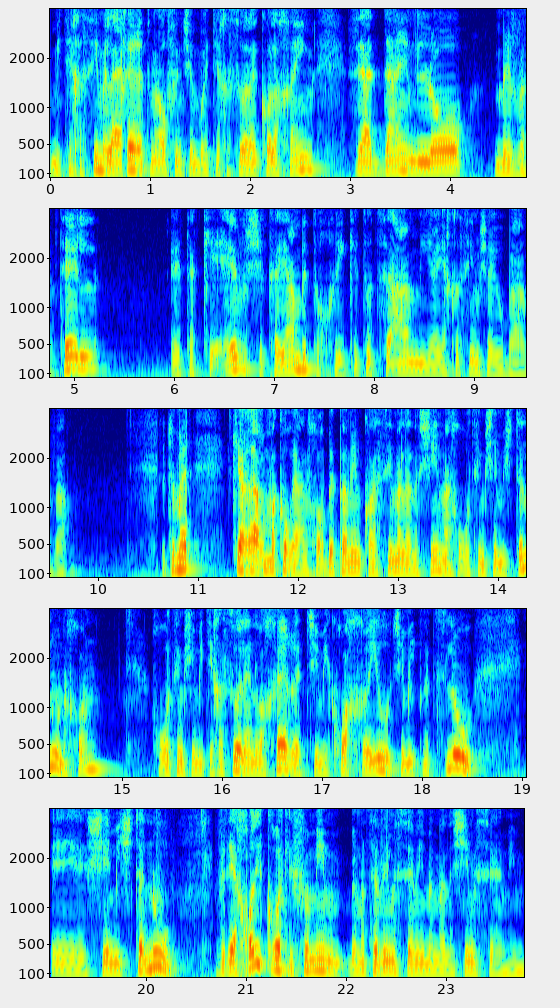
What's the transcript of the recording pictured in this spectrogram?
מתייחסים אליי אחרת מהאופן שבו התייחסו אליי כל החיים, זה עדיין לא מבטל את הכאב שקיים בתוכי כתוצאה מהיחסים שהיו בעבר. זאת אומרת, כי הרי מה קורה? אנחנו הרבה פעמים כועסים על אנשים, אנחנו רוצים שהם ישתנו, נכון? אנחנו רוצים שהם יתייחסו אלינו אחרת, שהם ייקחו אחריות, שהם יתנצלו, שהם ישתנו. וזה יכול לקרות לפעמים במצבים מסוימים עם אנשים מסוימים.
